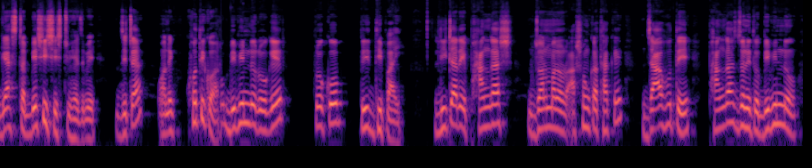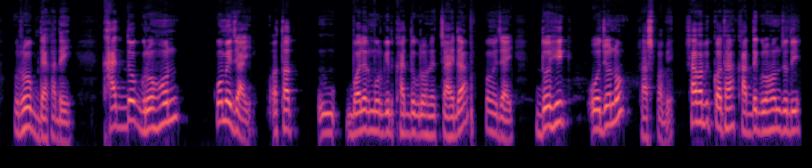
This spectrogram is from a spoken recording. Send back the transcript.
গ্যাসটা বেশি সৃষ্টি হয়ে যাবে, যেটা অনেক ক্ষতিকর। বিভিন্ন রোগের প্রকোপ বৃদ্ধি পায়। লিটারে ফাঙ্গাস জন্মানোর আশঙ্কা থাকে, যা হতে ফাঙ্গাসজনিত বিভিন্ন রোগ দেখা দেয়। খাদ্য গ্রহণ কমে যায়, অর্থাৎ ব্রয়লার মুরগির খাদ্য গ্রহণের চাহিদা কমে যায়। দৈহিক ওজনও হ্রাস পাবে। স্বাভাবিক কথা, খাদ্য গ্রহণ যদি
